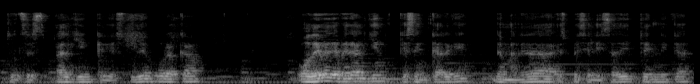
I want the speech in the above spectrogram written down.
Entonces, alguien que estudia por acá, o debe de haber alguien que se encargue de manera especializada y técnica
